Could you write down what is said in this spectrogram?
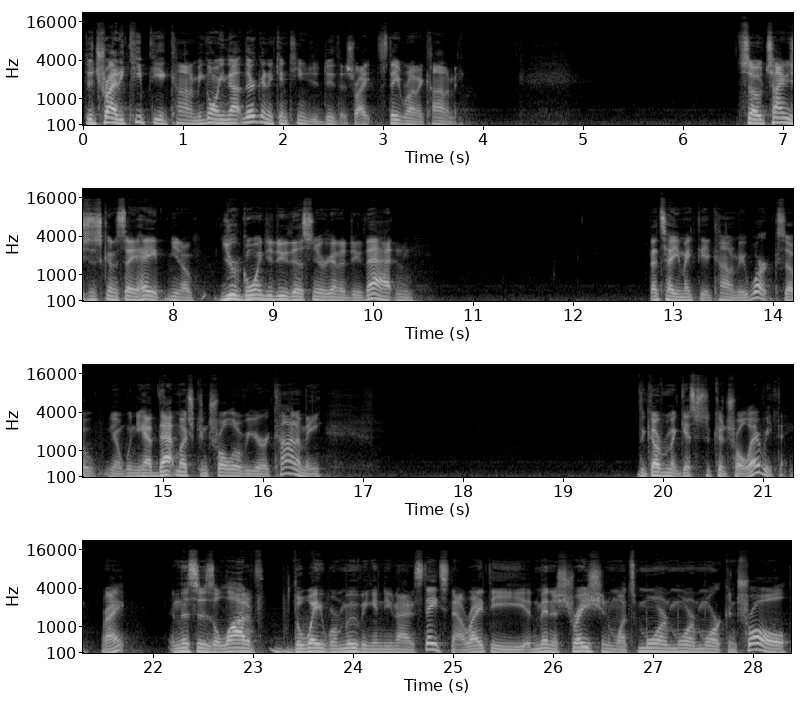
to try to keep the economy going. Now, they're going to continue to do this, right? State run economy. So China's just going to say, hey, you know, you're going to do this and you're going to do that. And that's how you make the economy work. So, you know, when you have that much control over your economy, the government gets to control everything, right? And this is a lot of the way we're moving in the United States now, right? The administration wants more and more and more control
